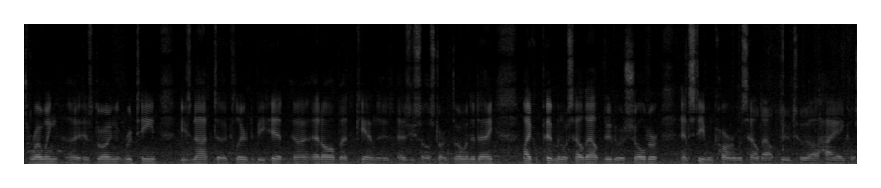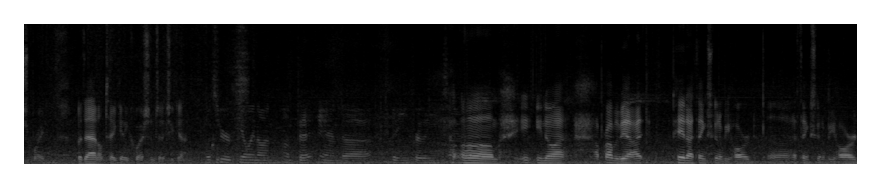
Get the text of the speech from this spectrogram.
throwing uh, his throwing routine. He's not uh, cleared to be hit uh, at all, but can, as you saw, start throwing today. Michael Pittman was held out due to a shoulder, and Stephen Carr was held out due to a high ankle sprain. With that, I'll take any questions that you got. What's your feeling on, on Pitt and for the Um, you know, I, I'll probably be. I, Pitt, I think, is going to be hard. Uh, I think it's going to be hard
